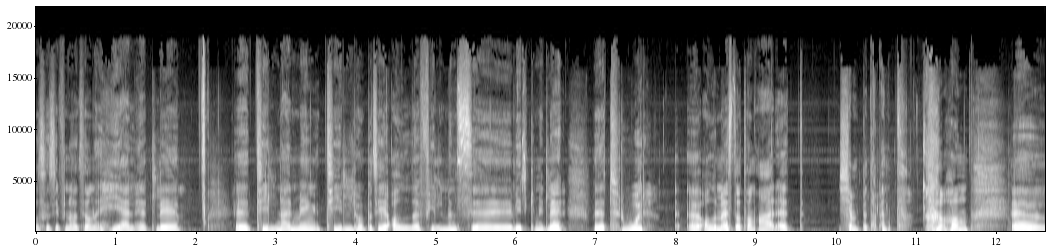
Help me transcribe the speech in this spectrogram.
si et sånn helhetlig tilnærming til si, alle filmens virkemidler. Men jeg tror Eh, aller mest at han er et kjempetalent. Han, eh,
